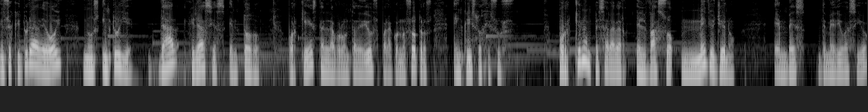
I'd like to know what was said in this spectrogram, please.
en su escritura de hoy nos instruye, dad gracias en todo, porque esta es la voluntad de Dios para con nosotros en Cristo Jesús. ¿Por qué no empezar a ver el vaso medio lleno en vez de medio vacío?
